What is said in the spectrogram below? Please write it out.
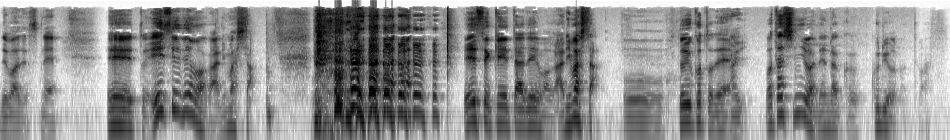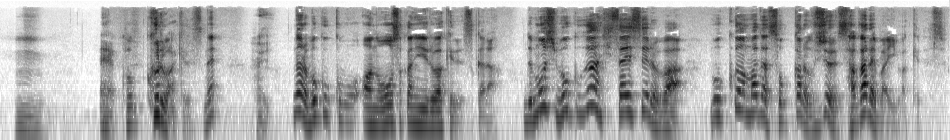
ではですね、えっ、と、衛星電話がありました。衛星携帯電話がありました。ということで、はい私には連絡が来るようになってます。うん。えーこ来るわけですね。はい。だから僕こうあの大阪にいるわけですから。でもし僕が被災してれば僕はまだそこから後ろに下がればいいわけですよ、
